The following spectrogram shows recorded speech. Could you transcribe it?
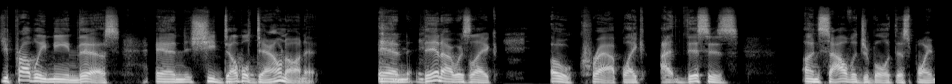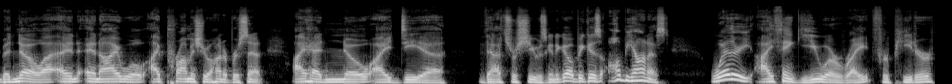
you probably mean this. And she doubled down on it, and then I was like, oh crap! Like I, this is unsalvageable at this point. But no, I, and and I will I promise you 100%. I had no idea that's where she was going to go because I'll be honest, whether I think you are right for Peter,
